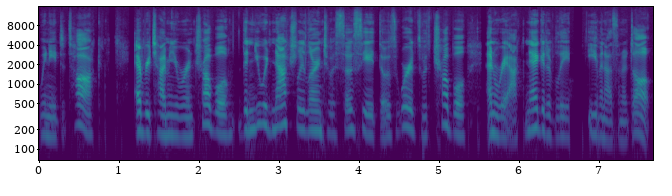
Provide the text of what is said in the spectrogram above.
we need to talk, every time you were in trouble, then you would naturally learn to associate those words with trouble and react negatively, even as an adult.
